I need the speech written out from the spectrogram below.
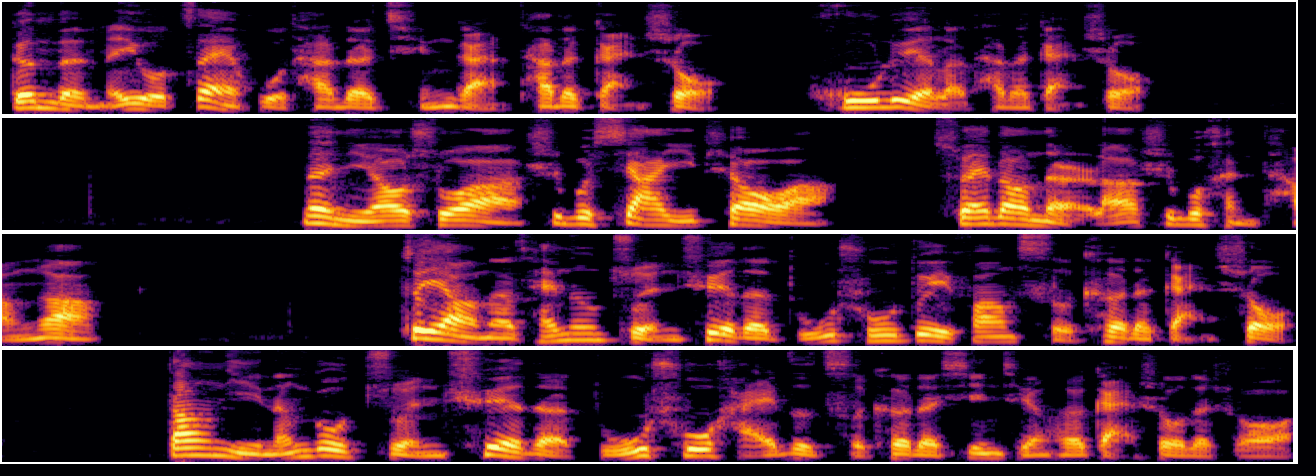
根本没有在乎他的情感、他的感受，忽略了他的感受。那你要说啊，是不是吓一跳啊？摔到哪儿了？是不是很疼啊？这样呢，才能准确的读出对方此刻的感受。当你能够准确的读出孩子此刻的心情和感受的时候，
